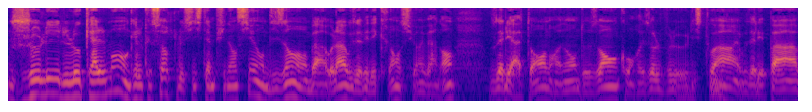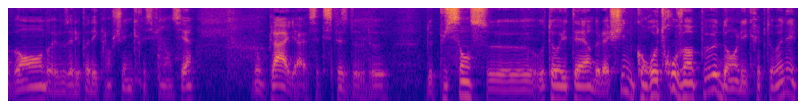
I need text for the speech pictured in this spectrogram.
geler localement, en quelque sorte, le système financier en disant ben voilà, vous avez des créances sur Evergrande, vous allez attendre un an, deux ans qu'on résolve l'histoire et vous n'allez pas vendre et vous n'allez pas déclencher une crise financière. Donc là, il y a cette espèce de, de- de puissance euh, autoritaire de la Chine qu'on retrouve un peu dans les crypto-monnaies.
